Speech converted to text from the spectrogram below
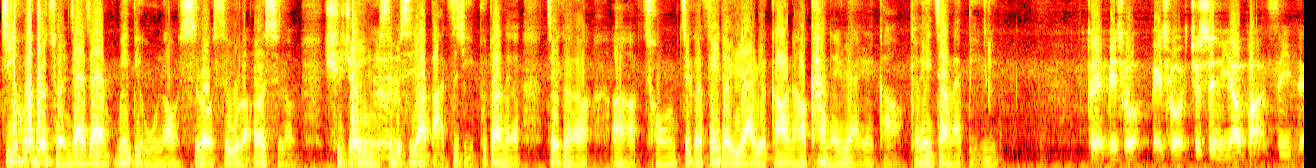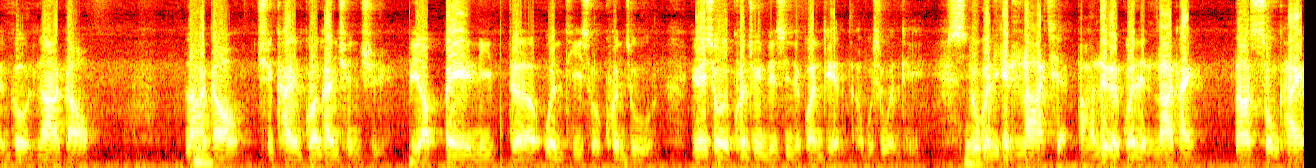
机会会存在在 maybe 五楼、十楼、十五楼、二十楼，取决于你是不是要把自己不断的这个呃，从这个飞得越来越高，然后看得越来越高，可不可以这样来比喻？对，没错，没错，就是你要把自己能够拉高，拉高去看观看全局，不要被你的问题所困住。因为所有困住你的是你的观点，而不是问题。如果你可以拉起来，把那个观点拉开，让它松开，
